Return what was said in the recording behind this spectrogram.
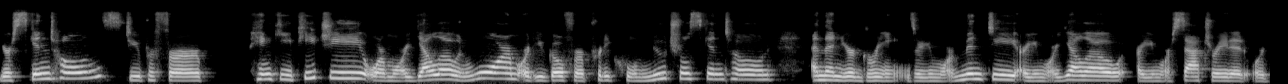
Your skin tones, do you prefer pinky peachy or more yellow and warm, or do you go for a pretty cool neutral skin tone? And then your greens, are you more minty? Are you more yellow? Are you more saturated or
